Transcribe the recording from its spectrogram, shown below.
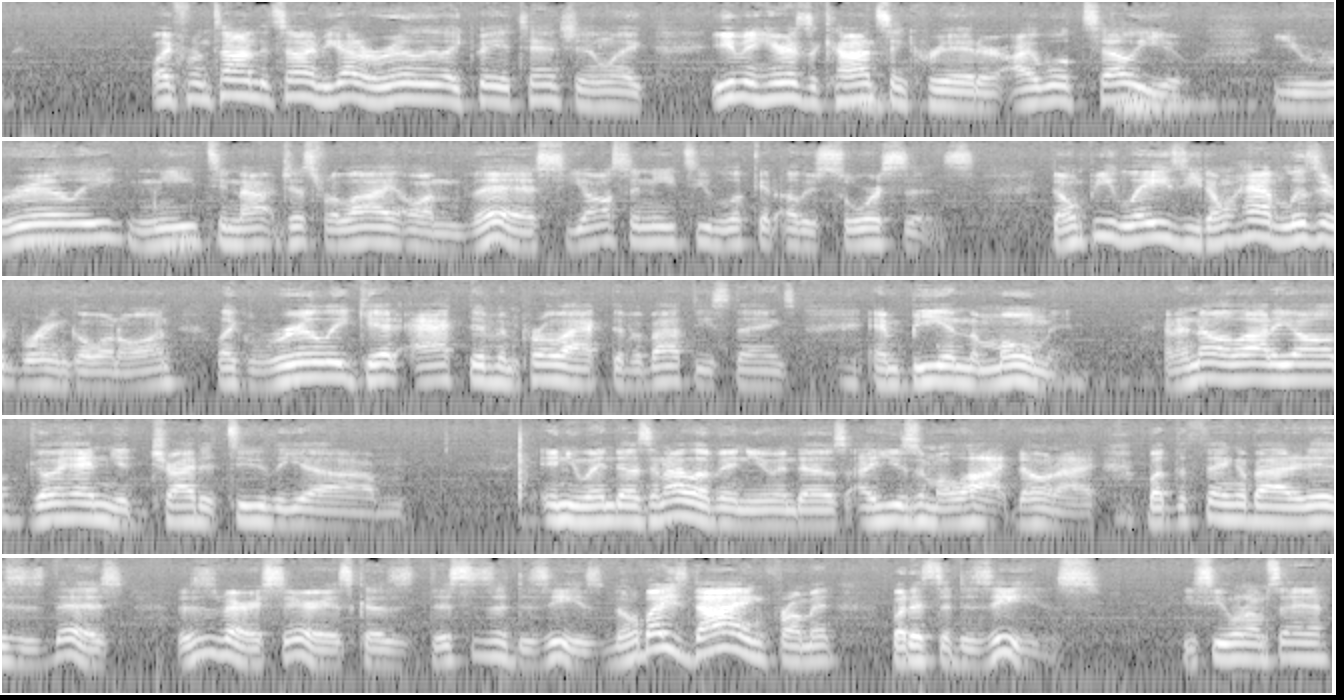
Like from time to time, you got to really like pay attention. Like even here as a content creator, I will tell you, you really need to not just rely on this. You also need to look at other sources. Don't be lazy. Don't have lizard brain going on. Like really get active and proactive about these things and be in the moment. And I know a lot of y'all go ahead and you try to do the um, innuendos, and I love innuendos. I use them a lot, don't I? But the thing about it is, is this: this is very serious because this is a disease. Nobody's dying from it, but it's a disease. You see what I'm saying?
